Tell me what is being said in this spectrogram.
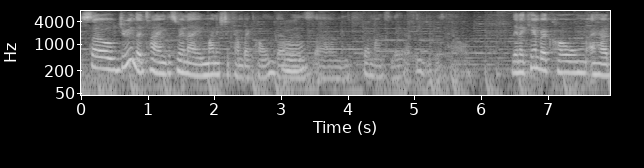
So during that time, that's when I managed to come back home. That was um, four months later. It was hell. Then I came back home. I had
